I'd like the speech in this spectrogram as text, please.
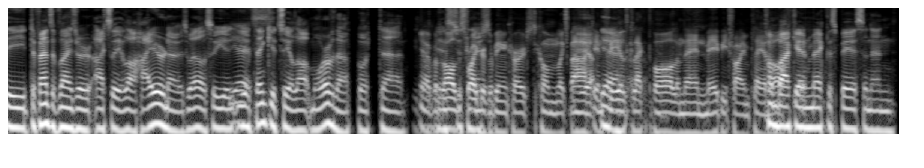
the defensive lines are actually a lot higher now as well. So you you'd think you'd see a lot more of that. But uh, Yeah, but all the strikers nice. are being encouraged to come like back Yeah. in Yeah. field, collect the ball, and then maybe try and play it come off. back in, make the space, and then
